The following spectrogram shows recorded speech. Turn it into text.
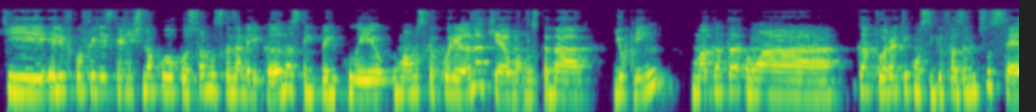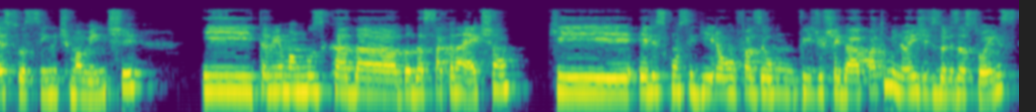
que ele ficou feliz que a gente não colocou só músicas americanas, tentou incluir uma música coreana, que é uma música da Yubin, uma, canta uma cantora que conseguiu fazer muito sucesso assim ultimamente, e também uma música da banda Sakana Action, que eles conseguiram fazer um vídeo chegar a 4 milhões de visualizações,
